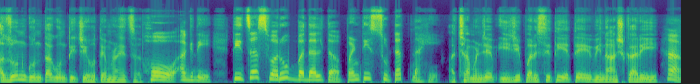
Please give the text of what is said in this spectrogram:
अजून गुंतागुंतीची होते म्हणायचं. हो अगदी. तिचं स्वरूप बदलतं पण ती सुटत नाही. अच्छा म्हणजे ही जी परिस्थिती येते विनाशकारी हां.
